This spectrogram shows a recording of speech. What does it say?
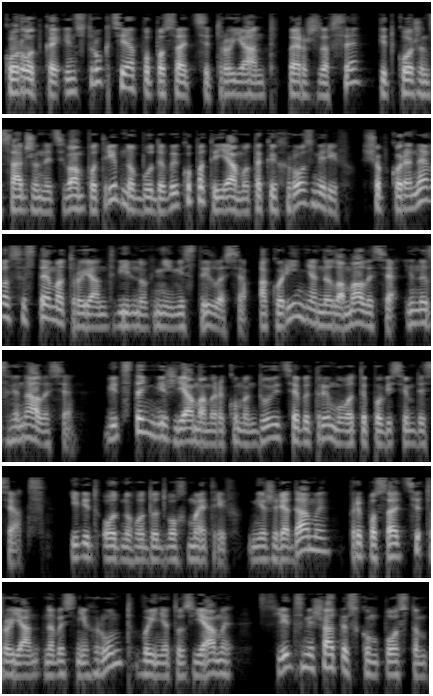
Коротка інструкція по посадці троянд. Перш за все, під кожен саджанець вам потрібно буде викопати яму таких розмірів, щоб коренева система троянд вільно в ній містилася, а коріння не ламалися і не згиналися. Відстань між ямами рекомендується витримувати по 80 і від 1 до 2 метрів між рядами при посадці троянд навесні ґрунт вийнято з ями, слід змішати з компостом,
